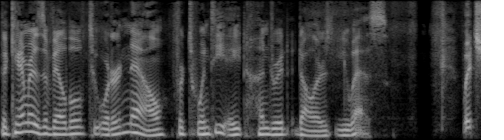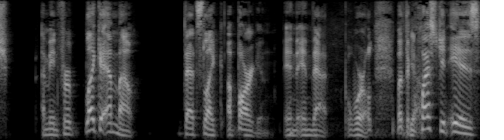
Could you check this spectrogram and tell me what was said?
The camera is available to order now for $2,800 US. Which, I mean, for like a M mount, that's like a bargain in, in that world. But the Yeah. question is,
